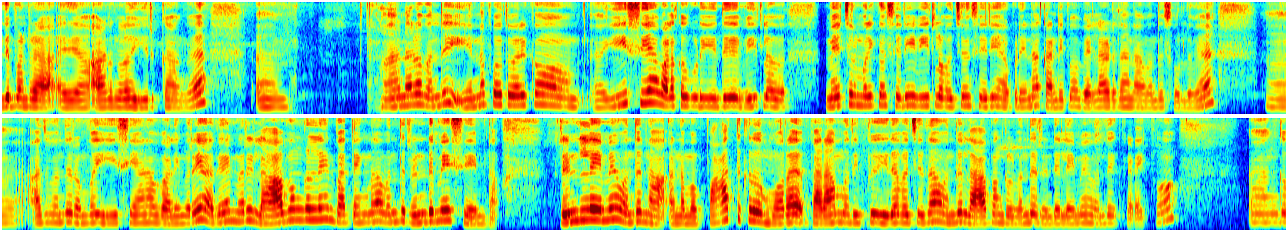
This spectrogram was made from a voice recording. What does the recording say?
இது பண்ணுற ஆளுங்களும் இருக்காங்க. அதனால் வந்து என்னை பொறுத்த வரைக்கும் ஈஸியாக வளர்க்கக்கூடியது வீட்டில் மேய்ச்சல் முறைக்கும் சரி வீட்டில் வச்சும் சரி அப்படின்னா கண்டிப்பாக வெள்ளாடு தான் நான் வந்து சொல்லுவேன். அது வந்து ரொம்ப ஈஸியான வழிமுறை. அதே மாதிரி லாபங்கள்லேயும் பார்த்திங்கன்னா வந்து ரெண்டுமே சேம் தான். ரெண்டுலேயுமே வந்து நான் நம்ம பார்த்துக்கிற முறை பராமரிப்பு இதை வச்சு தான் வந்து லாபங்கள் வந்து ரெண்டுலேயுமே வந்து கிடைக்கும். அங்கே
